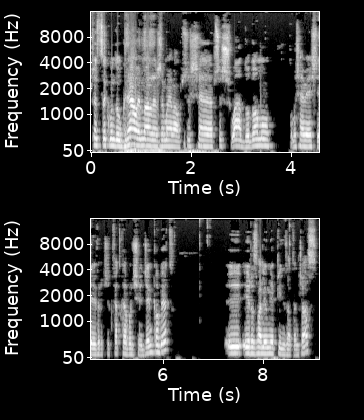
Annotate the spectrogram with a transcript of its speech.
przed sekundą grałem, ale że moja mama przysze, przyszła do domu, to musiałem jeść jej wręczyć kwiatka, bo dzisiaj Dzień Kobiet i, i rozwalił mnie pin za ten czas.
